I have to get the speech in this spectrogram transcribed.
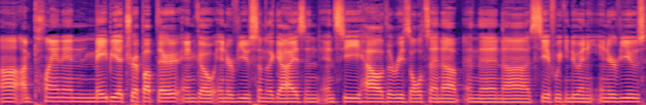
Uh, I'm planning maybe a trip up there and go interview some of the guys and, and see how the results end up, and then uh, see if we can do any interviews.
